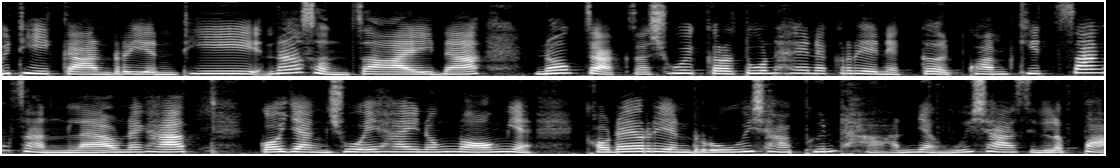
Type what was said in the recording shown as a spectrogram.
วิธีการเรียนที่น่าสนใจนะ นอกจากจะช่วยกระตุ้นให้นักเรียนเนี่ยเกิดความคิดสร้างสรรค์แล้วนะคะ ก็ยังช่วยให้น้องๆ เนี่ยเขาได้เรียนรู้วิชาพื้นฐานอย่างวิชาศิลปะ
